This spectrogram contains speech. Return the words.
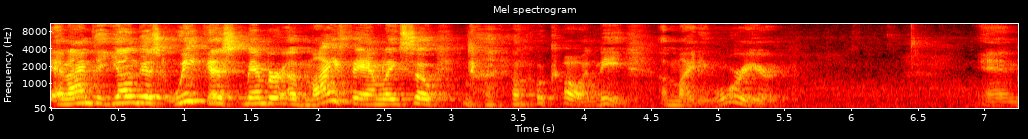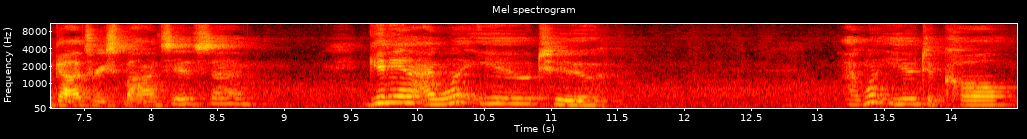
and I'm the youngest, weakest member of my family, so don't calling me a mighty warrior. And God's response is, uh, Gideon, I want you to, I want you to call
